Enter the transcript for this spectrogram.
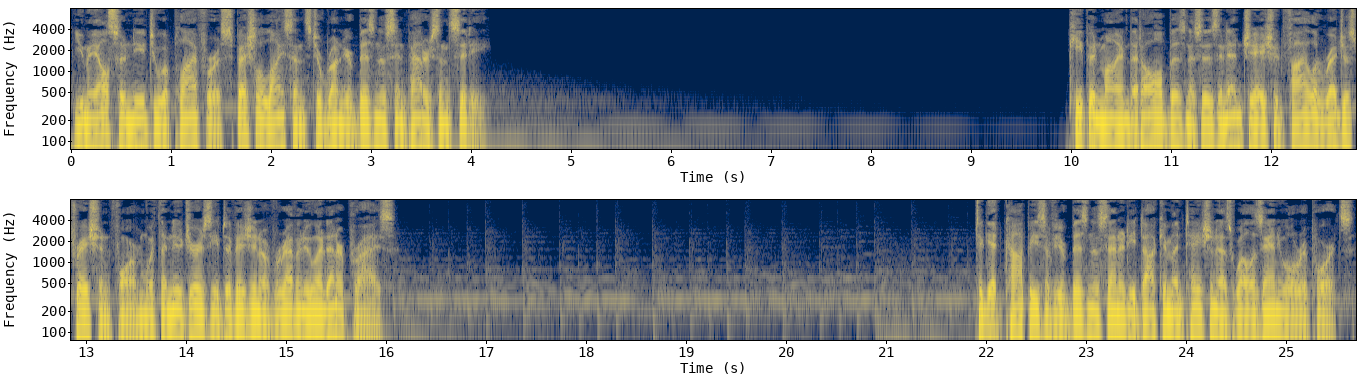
you may also need to apply for a special license to run your business in Paterson City. Keep in mind that all businesses in NJ should file a registration form with the New Jersey Division of Revenue and Enterprise. To get copies of your business entity documentation as well as annual reports,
